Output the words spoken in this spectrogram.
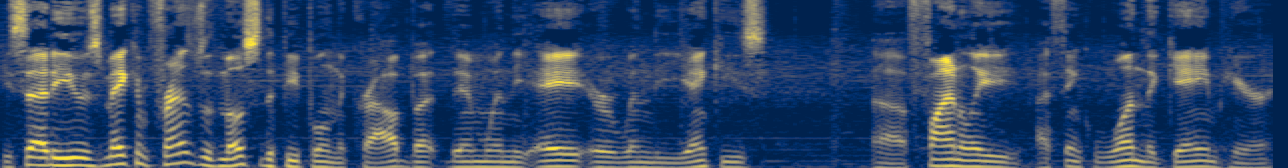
He said he was making friends with most of the people in the crowd, but then when the A or when the Yankees uh, finally, I think, won the game here,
